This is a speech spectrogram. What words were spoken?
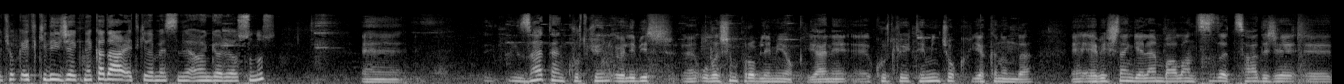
e, çok etkileyecek. Ne kadar etkilemesini öngörüyorsunuz? Ee, zaten Kurtköy'ün öyle bir e, ulaşım problemi yok. Yani e, Kurtköy Tem'in çok yakınında. E, E5'ten gelen bağlantısı da sadece e,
